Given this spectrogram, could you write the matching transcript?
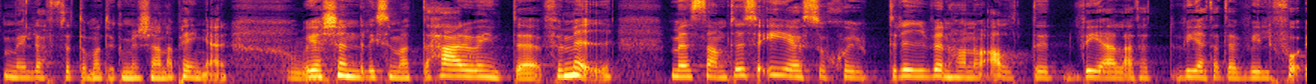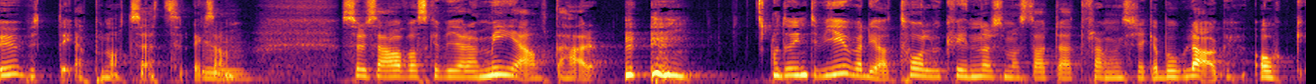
med löftet om att du kommer tjäna pengar. Och jag kände liksom att det här var inte för mig. Men samtidigt så är jag så sjukt driven. Har nog alltid velat att, vet att jag vill få ut det på något sätt. Liksom. Så det är så här, vad ska vi göra med allt det här? Och då intervjuade jag 12 kvinnor som har startat framgångsrika bolag. Och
